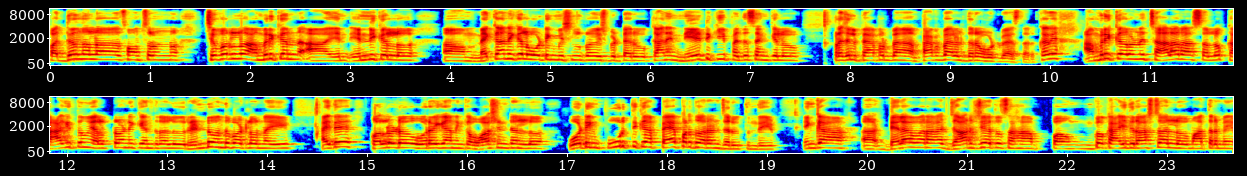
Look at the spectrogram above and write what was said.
పద్దెనిమిది వందల సంవత్సరం చివరిలో అమెరికన్ ఎన్నికల్లో మెకానికల్ ఓటింగ్ మిషన్లు ప్రవేశపెట్టారు. కానీ నేటికి పెద్ద సంఖ్యలో ప్రజలు పేపర్ పేపర్ బ్యాలెట్ ద్వారా ఓట్లు వేస్తారు. కానీ అమెరికాలోని చాలా రాష్ట్రాల్లో కాగితం ఎలక్ట్రానిక్ యంత్రాలు రెండు అందుబాటులో ఉన్నాయి. అయితే కొల్లడో ఒరేగాన్ ఇంకా వాషింగ్టన్లో ఓటింగ్ పూర్తిగా పేపర్ ద్వారానే జరుగుతుంది. ఇంకా ఆ, డెలావరా జార్జియాతో సహా ఇంకొక ఐదు రాష్ట్రాల్లో మాత్రమే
